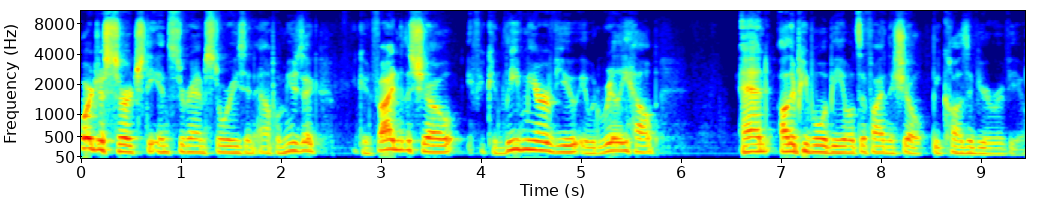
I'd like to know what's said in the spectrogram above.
or just search the Instagram stories in Apple Music. You can find the show. If you can leave me a review, it would really help. And other people will be able to find the show because of your review.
